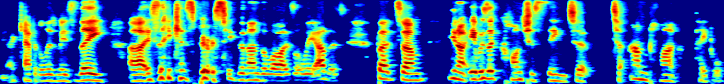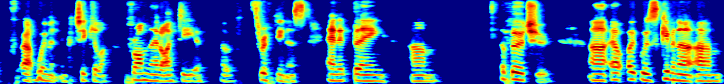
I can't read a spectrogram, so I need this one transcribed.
you know, capitalism is the, uh, is the conspiracy that underlies all the others. But, um, you know, it was a conscious thing to, to unplug people, uh, women in particular, from that idea of thriftiness and it being um, a virtue. Uh, it was given a, um,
